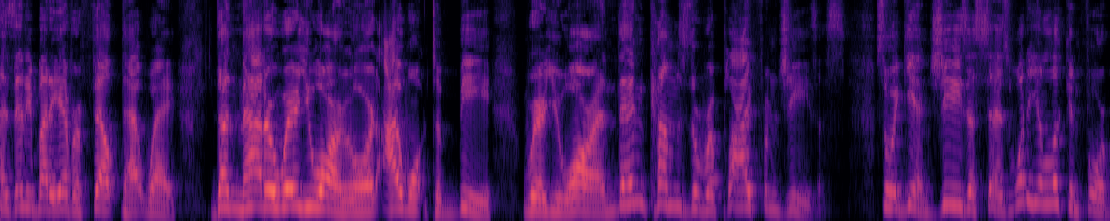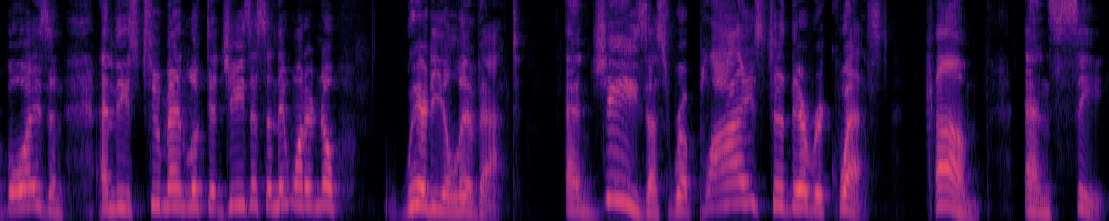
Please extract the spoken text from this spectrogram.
Has anybody ever felt that way? Doesn't matter where you are, Lord, I want to be where you are. And then comes the reply from Jesus. So again, Jesus says, What are you looking for, boys? And, and these two men looked at Jesus and they wanted to know, Where do you live at? And Jesus replies to their request, Come and see.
